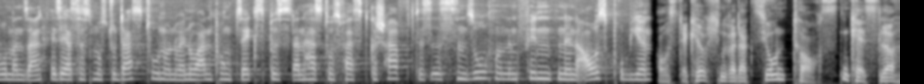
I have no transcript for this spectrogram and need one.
wo man sagt, als erstes musst du das tun und wenn du an Punkt 6 bist, dann hast du es fast geschafft. Das ist ein Suchen, ein Finden, ein Ausprobieren. Aus der Kirchenredaktion Torsten Kessler.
